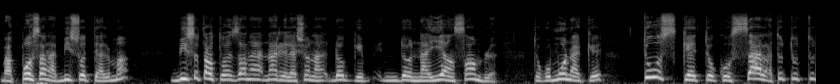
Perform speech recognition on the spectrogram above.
baposa na biso tellement. Biso toza na, na relation na, donc, donc na ye ensemble tokomona ke tout ce que tokosala tout, tout, tout,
